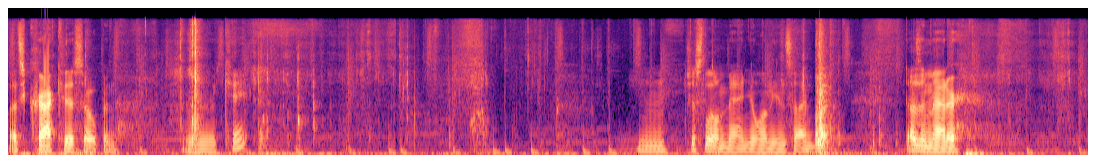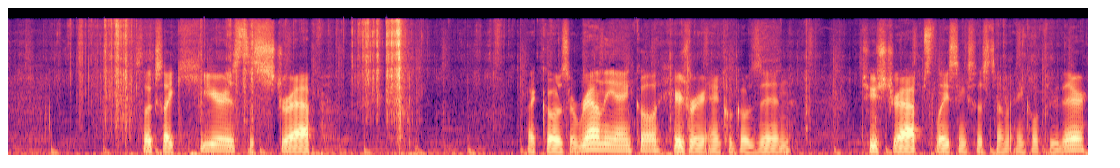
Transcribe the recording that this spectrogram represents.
Let's crack this open. Okay. Mm, just a little manual on the inside, but doesn't matter looks like here is the strap that goes around the ankle. Here's where your ankle goes in. Two straps, lacing system, ankle through there.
